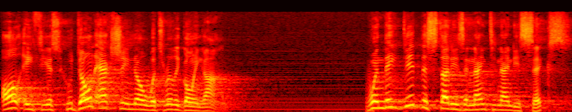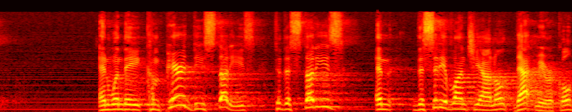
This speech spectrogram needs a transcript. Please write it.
all atheists who don't actually know what's really going on. When they did the studies in 1996, and when they compared these studies to the studies in the city of Lanciano, that miracle,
